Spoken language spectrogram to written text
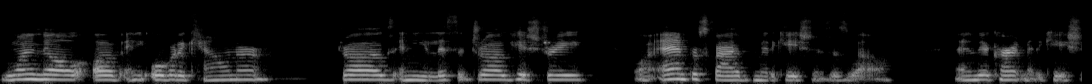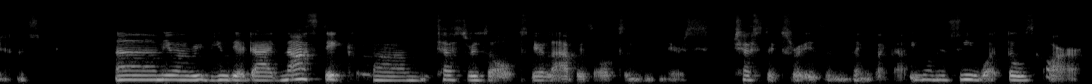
you want to know of any over-the-counter drugs, any illicit drug history, or, and prescribed medications as well, and their current medications. Um, you want to review their diagnostic um, test results, their lab results, and their chest x-rays and things like that. You want to see what those are.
